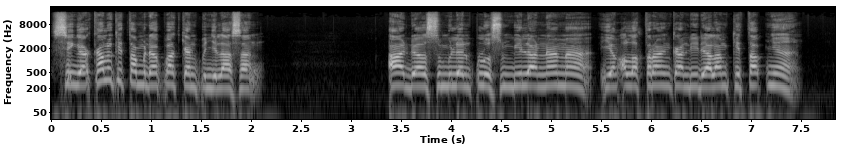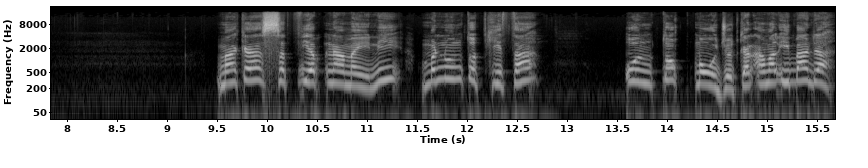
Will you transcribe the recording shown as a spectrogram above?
Sehingga kalau kita mendapatkan penjelasan ada 99 nama yang Allah terangkan di dalam kitabnya. Maka setiap nama ini menuntut kita untuk mewujudkan amal ibadah.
